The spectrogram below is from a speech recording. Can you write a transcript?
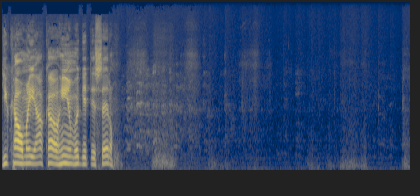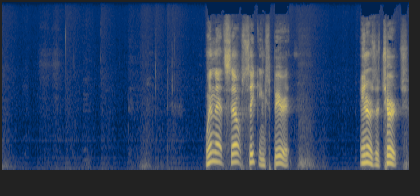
You call me, I'll call him, we'll get this settled. When that self seeking spirit enters a church,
